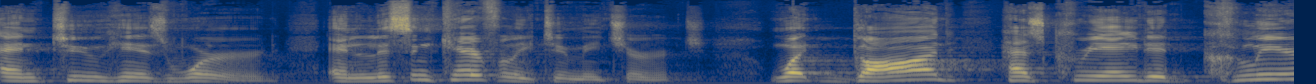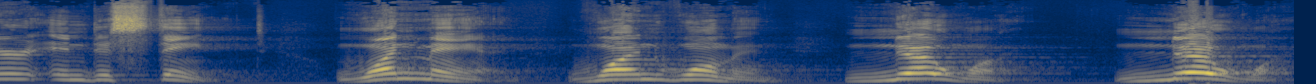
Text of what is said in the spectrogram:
and to His word. And listen carefully to me, church what God has created clear and distinct one man, one woman, no one, no one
